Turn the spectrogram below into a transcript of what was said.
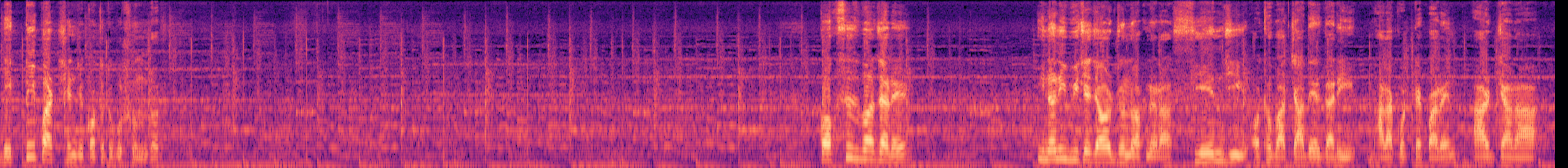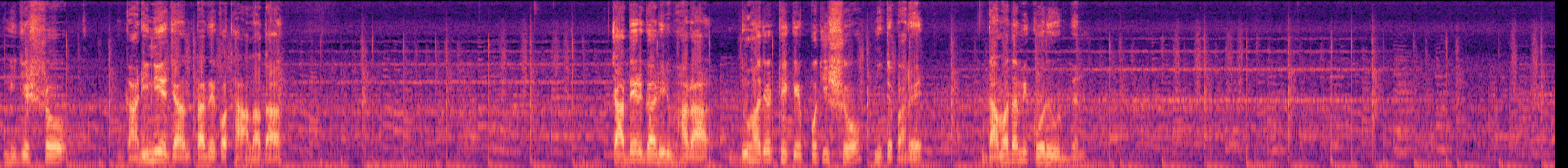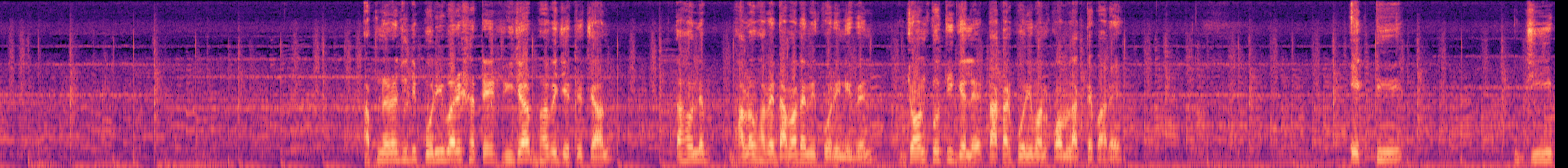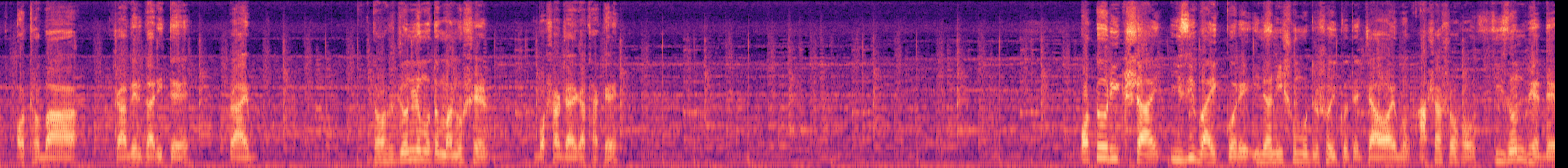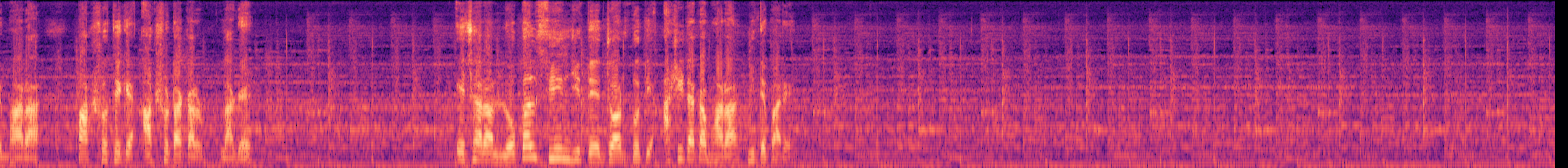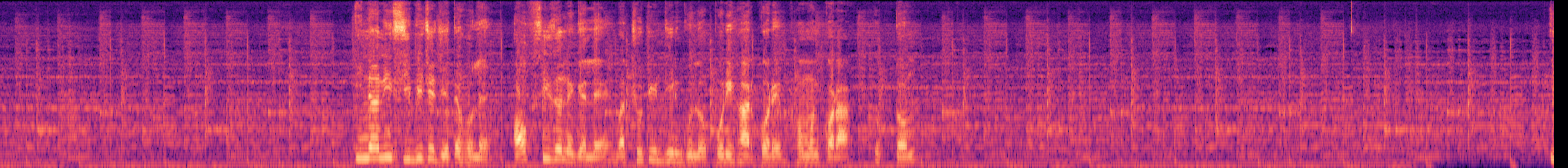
দেখতেই পারছেন যে কতটুকু সুন্দর। কক্সেস বাজারে ইনানি বিচে যাওয়ার জন্য আপনারা সিএনজি অথবা চাঁদের গাড়ি ভাড়া করতে পারেন। আর যারা নিজস্ব গাড়ি নিয়ে যান, তাদের কথা আলাদা। চাঁদের গাড়ির ভাড়া দু হাজার থেকে পঁচিশশো নিতে পারে। দামাদামি করে উঠবেন। আপনারা যদি পরিবারের সাথে রিজার্ভভাবে যেতে চান, তাহলে ভালোভাবে দামাদামি করে নেবেন। জন প্রতি গেলে টাকার পরিমাণ কম লাগতে পারে। একটি জিপ অথবা যাদের গাড়িতে প্রায় দশ জনের মতো মানুষের বসার জায়গা থাকে। অটো রিকশায় ইজি বাইক করে ইনানি সমুদ্র সৈকতে যাওয়া এবং আসা সহ সিজন ভেদে ভাড়া পাঁচশো থেকে আটশো টাকার লাগে। এছাড়া লোকাল সিএনজিতে জন প্রতি আশি টাকা ভাড়া নিতে পারে। ইনানি সি বিচে যেতে হলে অফ সিজনে গেলে বা ছুটির দিনগুলো পরিহার করে ভ্রমণ করা উত্তম।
